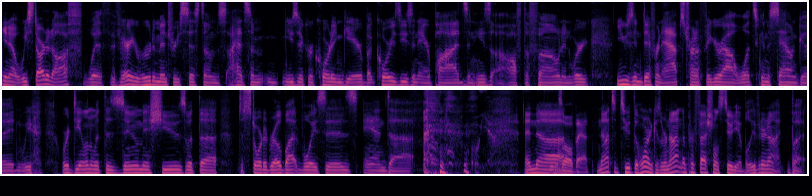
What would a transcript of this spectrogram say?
you know, we started off with very rudimentary systems. I had some music recording gear, but Corey's using AirPods and he's uh, off the phone, and we're using different apps trying to figure out what's going to sound good. And We we're dealing with the Zoom issues with the distorted robot voices, and uh, oh, yeah. and uh, It was all bad. not to toot the horn because we're not in a professional studio, believe it or not, but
